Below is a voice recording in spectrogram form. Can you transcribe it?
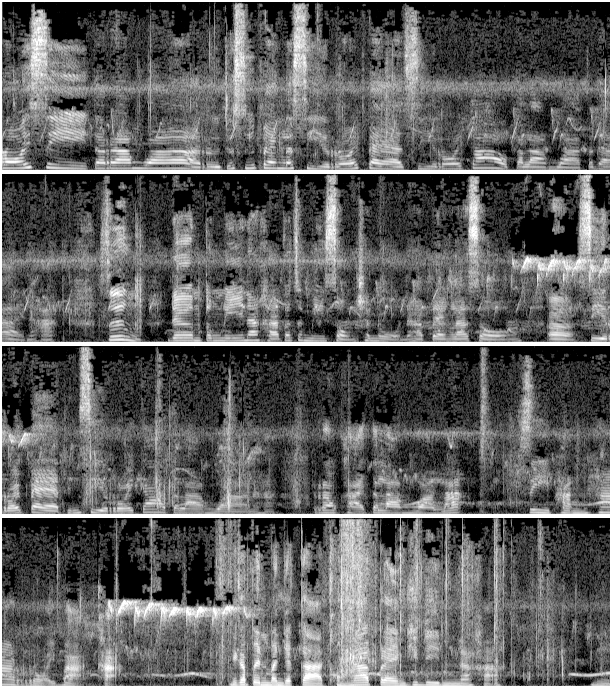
204 ตารางวา หรือจะซื้อแปลงละ 408 409 ตารางวาก็ได้นะคะ ซึ่งเดิมตรงนี้นะคะก็จะมี 2 โฉนดนะคะ แปลงละ2เอ่อ408 ถึง 409 ตารางวานะคะ เราขายตารางวาละ 4,500 บาทค่ะ นี่ก็เป็นบรรยากาศของหน้าแปลงที่ดินนะคะ นี่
